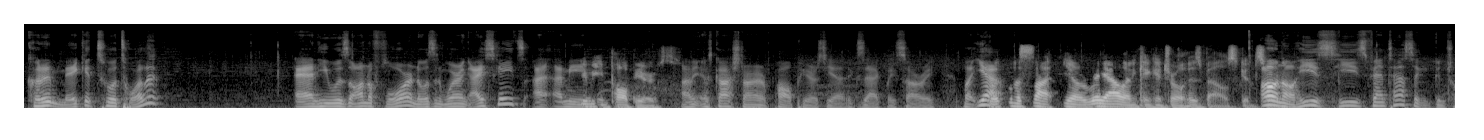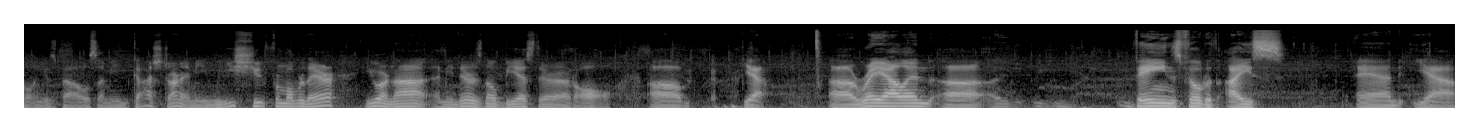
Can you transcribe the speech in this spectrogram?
couldn't make it to a toilet. And he was on the floor and wasn't wearing ice skates. I, I mean, You mean Paul Pierce? I mean, it's gosh darn it, Paul Pierce. Yeah, exactly. Sorry, but yeah. Let- Let's not. You know, Ray Allen can control his bowels. Good. oh no, he's he's fantastic at controlling his bowels. I mean, gosh darn it. I mean, when you shoot from over there, you are not. I mean, there is no BS there at all. Um, yeah, uh, Ray Allen, uh, veins filled with ice, and yeah,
